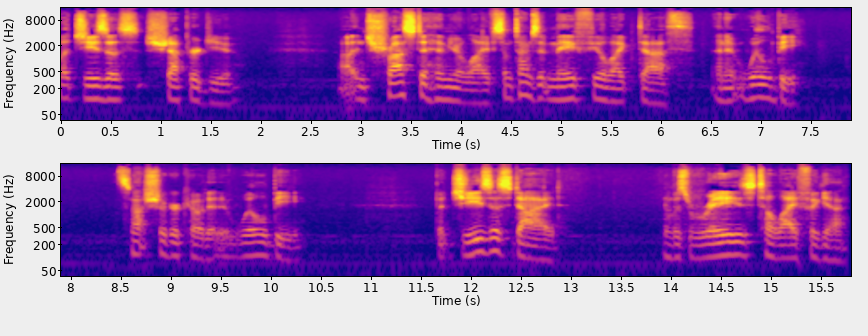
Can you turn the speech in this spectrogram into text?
Let Jesus shepherd you uh, entrust to Him your life. Sometimes it may feel like death, and it will be. It's not sugarcoated, it will be. But Jesus died and was raised to life again.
